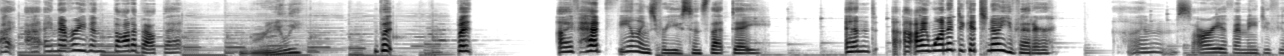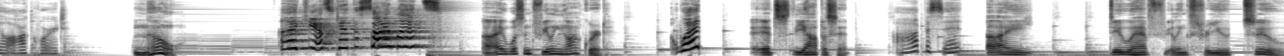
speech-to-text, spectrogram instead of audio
I, I never even thought about that. Really? But, I've had feelings for you since that day. And I I wanted to get to know you better. I'm sorry if I made you feel awkward. No, I can't stand the silence! I wasn't feeling awkward. What? It's the opposite. Opposite? I do have feelings for you too.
